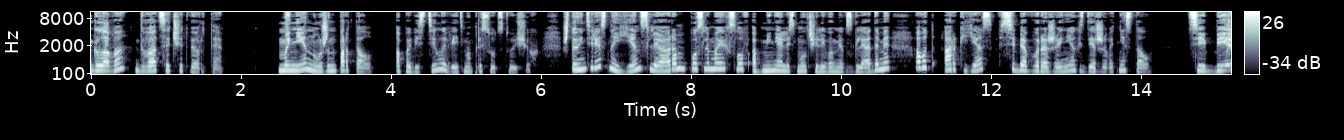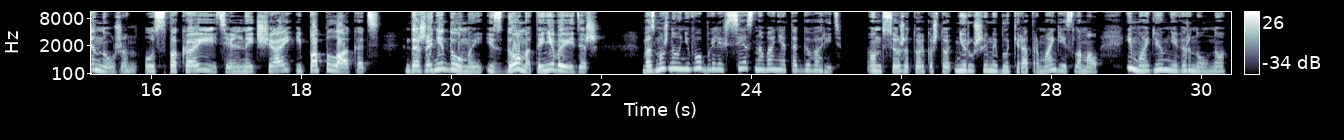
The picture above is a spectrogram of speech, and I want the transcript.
Глава двадцать четвертая. «Мне нужен портал», – оповестила ведьма присутствующих. Что интересно, Йен с Лиаром после моих слов обменялись молчаливыми взглядами, а вот Аркьяс себя в выражениях сдерживать не стал. «Тебе нужен успокоительный чай и поплакать. Даже не думай, из дома ты не выйдешь». Возможно, у него были все основания так говорить. Он все же только что нерушимый блокиратор магии сломал и магию мне вернул, но...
